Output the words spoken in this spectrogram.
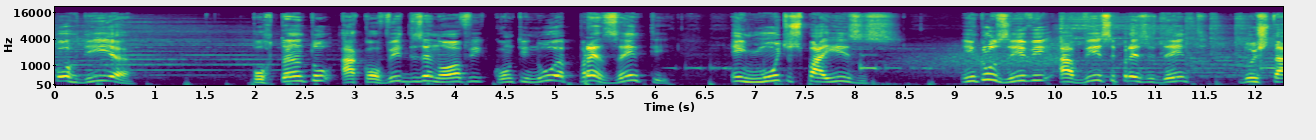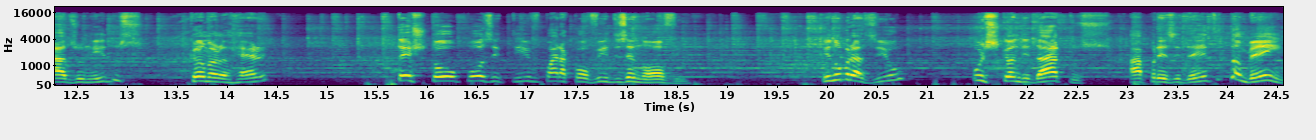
por dia. Portanto, a Covid-19 continua presente em muitos países, inclusive a vice-presidente dos Estados Unidos, Kamala Harris, testou positivo para a Covid-19. E no Brasil, os candidatos a presidente também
